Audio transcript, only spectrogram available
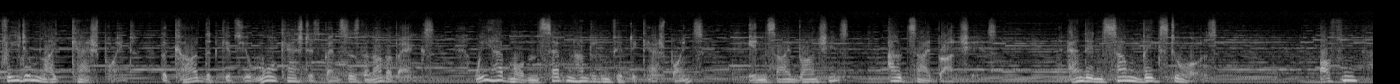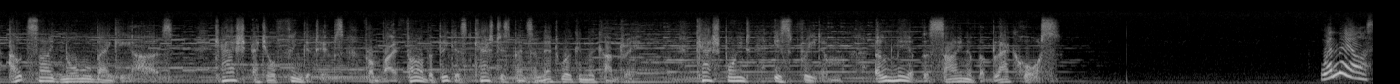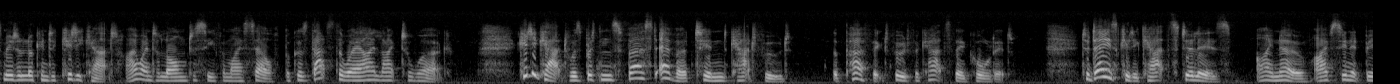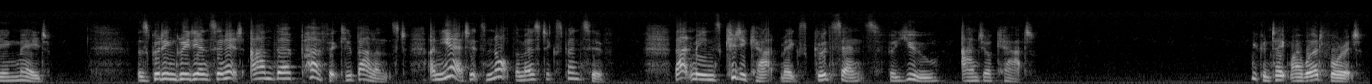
Freedom like Cashpoint, the card that gives you more cash dispensers than other banks. We have more than 750 cash points, inside branches, outside branches, and in some big stores. Often outside normal banking hours. Cash at your fingertips from by far the biggest cash dispenser network in the country. Cashpoint is freedom, only at the sign of the Black Horse. When they asked me to look into Kit-e-Kat, I went along to see for myself because that's the way I like to work. Kit-e-Kat was Britain's first ever tinned cat food. The perfect food for cats, they called it. Today's Kit-e-Kat still is. I know, I've seen it being made. There's good ingredients in it and they're perfectly balanced. And yet it's not the most expensive. That means Kit-e-Kat makes good sense for you and your cat. You can take my word for it.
